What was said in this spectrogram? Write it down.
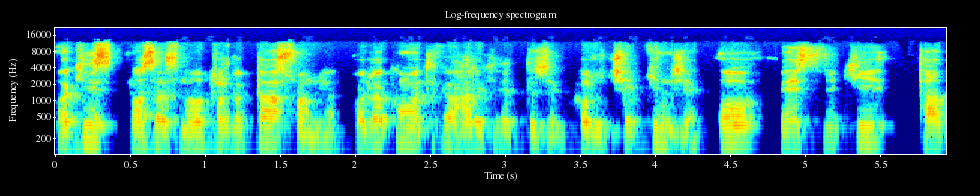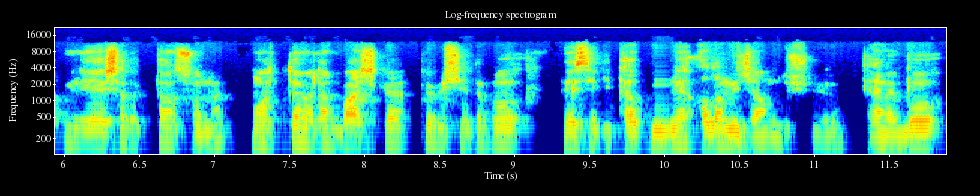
makinist masasına oturduktan sonra o lokomotifi hareket ettirecek kolu çekince o mesleki tatmini yaşadıktan sonra muhtemelen başka bir şeyde bu mesleki tatmini alamayacağımı düşünüyorum. Yani bu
